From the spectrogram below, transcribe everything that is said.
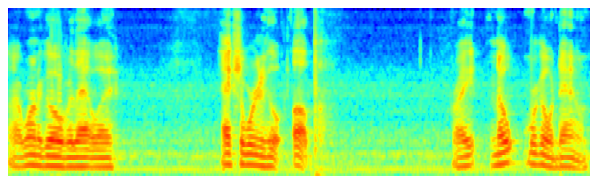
Alright, we're gonna go over that way. Actually, we're gonna go up. Right? Nope, we're going down.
